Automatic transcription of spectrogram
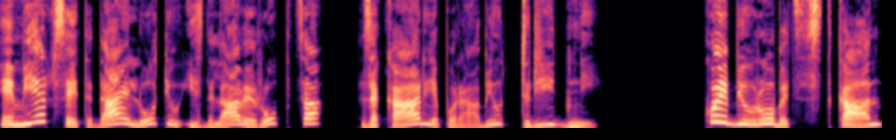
Emir se je tedaj lotil izdelave robca, za kar je porabil tri dni. Ko je bil robec stkan,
